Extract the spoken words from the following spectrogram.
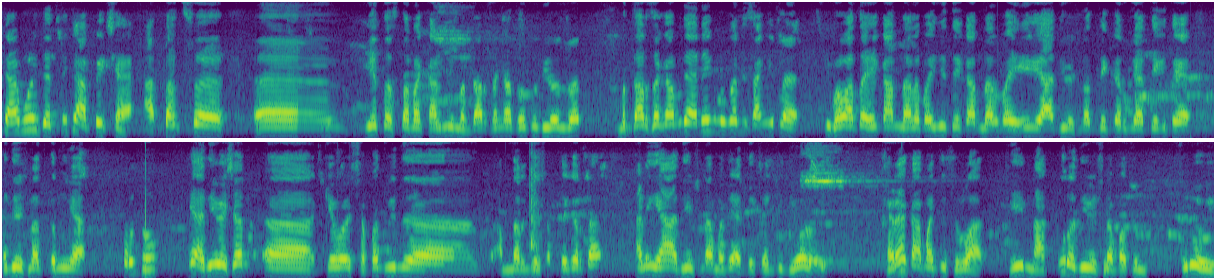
त्यामुळे जनतेची अपेक्षा आहे. आताच येत असताना काल मी मतदारसंघात होतो दिवसभर. मतदारसंघामध्ये अनेक लोकांनी सांगितलं की भाऊ आता हे काम झालं पाहिजे ते काम झालं पाहिजे हे या अधिवेशनात ते करून घ्या ते त्या अधिवेशनात करून घ्या. परंतु हे अधिवेशन केवळ शपथविध आमदारांचे शपथ करतात आणि या अधिवेशनामध्ये अध्यक्षांची निवड होईल. खऱ्या कामाची सुरुवात ही नागपूर अधिवेशनापासून सुरू होईल.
